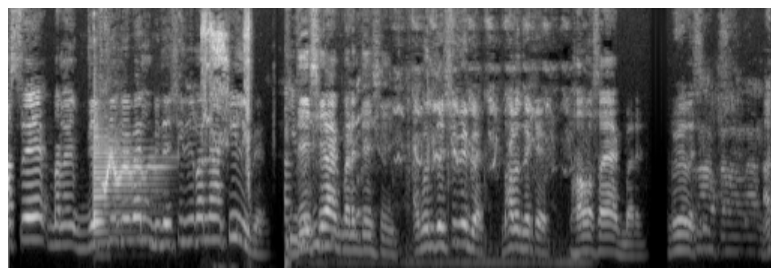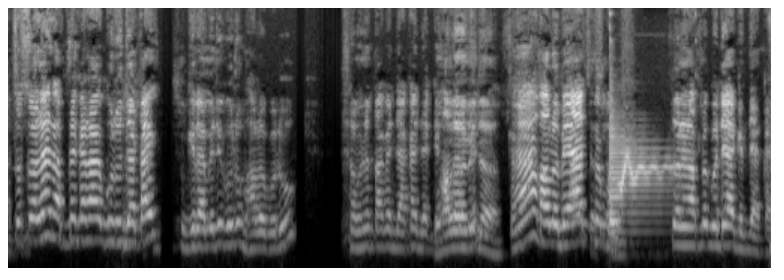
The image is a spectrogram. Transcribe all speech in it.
আছে মানে দেশি নেবেন বিদেশি নেবেন না কি নেবেন? দেশি একবারে দেশি। এখন দেশি নেবেন ভালো দেখে। ভালো চাই একবারে। বুঝে গেছি। আচ্ছা চলেন আপনাকে একটা গরু দেখাই। গ্রামেরই গরু ভালো গরু। সামনে তাকে দেখাই দেখে ভালো হবে তো? হ্যাঁ ভালো হবে চলেন গরু আগে দেখাই।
